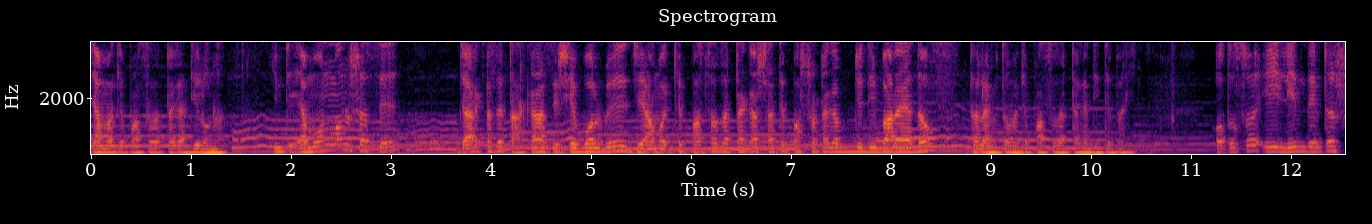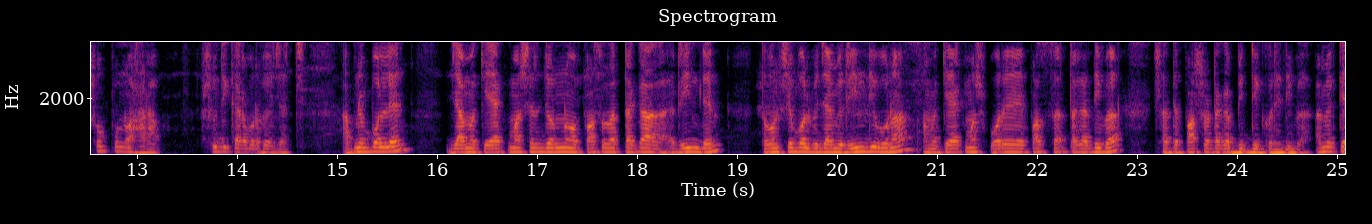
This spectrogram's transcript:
যে আমাকে পাঁচ হাজার টাকা দিল না। কিন্তু এমন মানুষ আছে, যার কাছে টাকা আছে, সে বলবে যে আমাকে পাঁচ হাজার টাকার সাথে পাঁচশো টাকা যদি বাড়ায় দাও, তাহলে আমি তোমাকে পাঁচ হাজার টাকা দিতে পারি। অথচ এই লেনদেনটা সম্পূর্ণ হারাম, সুদি কারবার হয়ে যাচ্ছে। আপনি বললেন যে আমাকে এক মাসের জন্য পাঁচ হাজার টাকা ঋণ দেন, তখন সে বলবে যে আমি ঋণ দিব না, আমাকে এক মাস পরে পাঁচ হাজার টাকা দিবা, সাথে পাঁচশো টাকা বৃদ্ধি করে দিবা। আমি একটা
